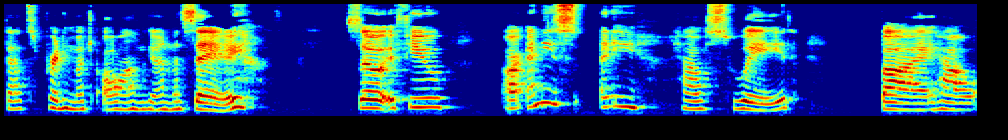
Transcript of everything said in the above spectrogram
that's pretty much all I'm gonna say. So, if you are any anyhow swayed by how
